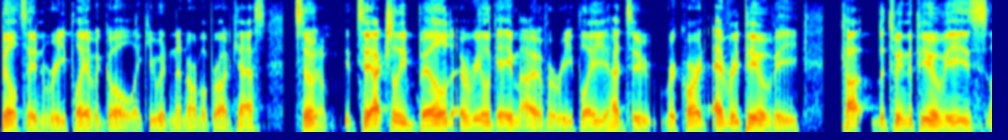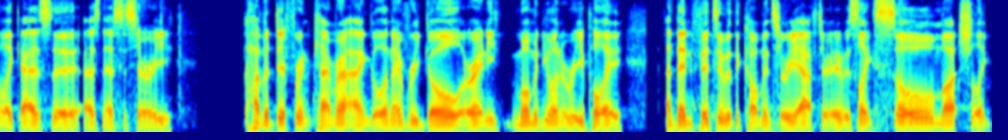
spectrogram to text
built-in replay of a goal like you would in a normal broadcast. So to actually build a real game out of a replay, you had to record every POV, cut between the POVs like as the as necessary, have a different camera angle on every goal or any moment you want to replay, and then fit it with the commentary after. It was like so much like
